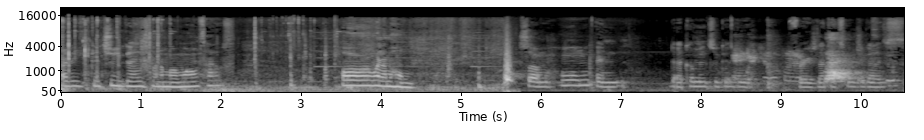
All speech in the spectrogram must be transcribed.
i'll get you guys when i'm at my mom's house or when i'm home so i'm home and they're coming to get the fridge like i told you guys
